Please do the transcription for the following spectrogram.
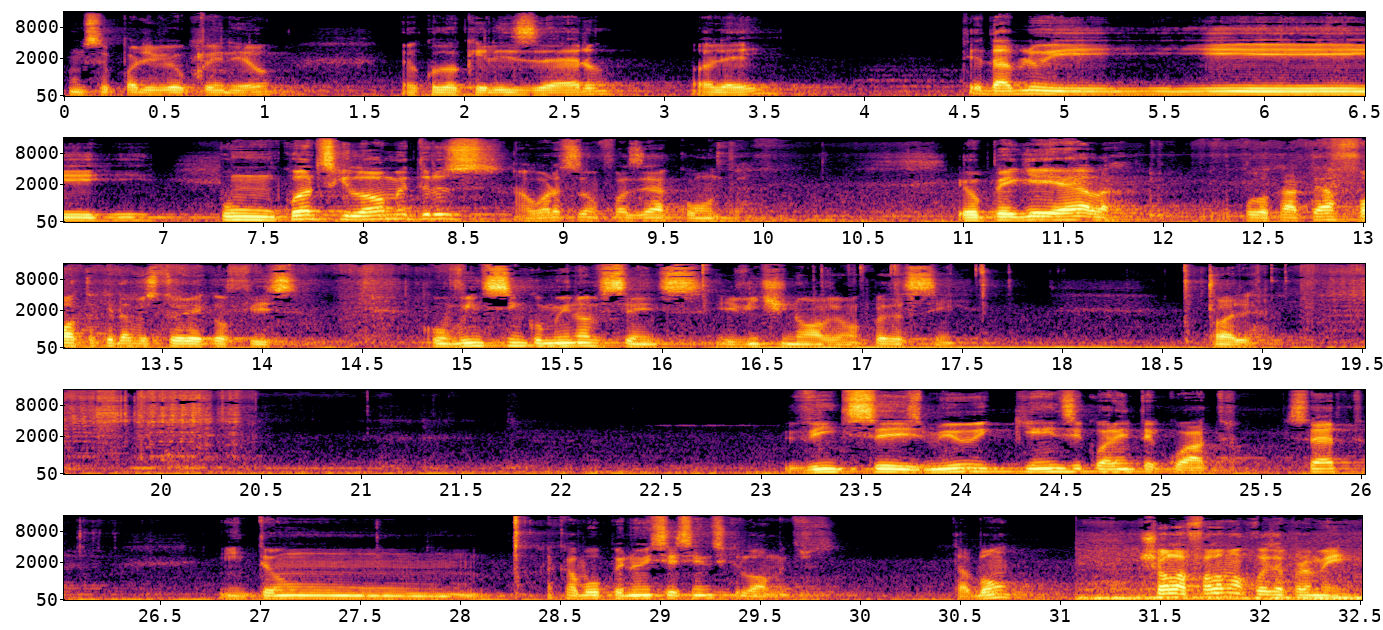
como você pode ver o pneu. Eu coloquei ele zero, olha aí. TWI. Com quantos quilômetros? Agora vocês vão fazer a conta. Eu peguei ela, vou colocar até a foto aqui da vistoria que eu fiz. Com 25.929, uma coisa assim. Olha. 26.544, certo? Então, acabou o pneu em 600 km, tá bom? Chola, fala uma coisa pra mim.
